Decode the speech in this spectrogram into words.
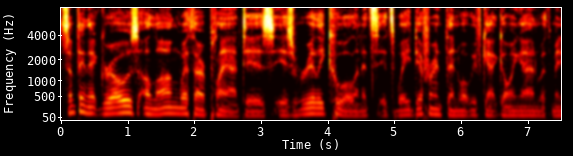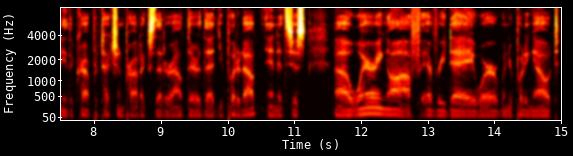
Something that grows along with our plant is is really cool, and it's it's way different than what we've got going on with many of the crop protection products that are out there. That you put it out, and it's just uh, wearing off every day. Where when you're putting out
